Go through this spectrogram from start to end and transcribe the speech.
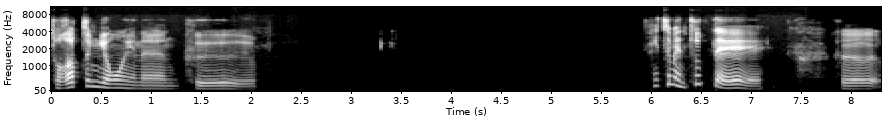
저 같은 경우에는 그 히트맨 2 때 그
